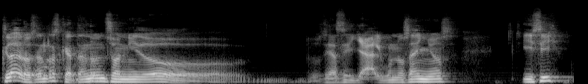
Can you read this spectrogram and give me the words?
Claro, están rescatando un sonido pues, de hace ya algunos años. Y sí,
